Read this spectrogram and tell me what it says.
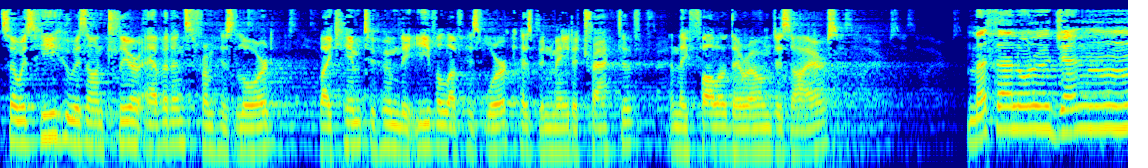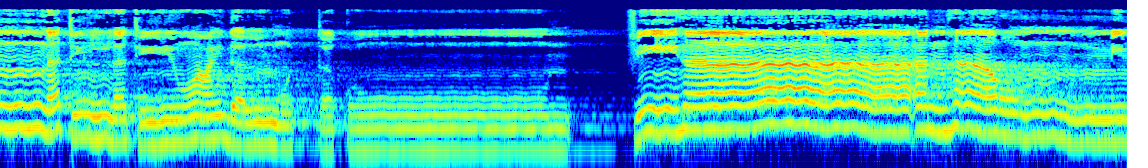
So is he who is on clear evidence from his Lord like him to whom the evil of his work has been made attractive and they follow their own desires? مثل الجنة التي وعد المتقون. فيها أنهار من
